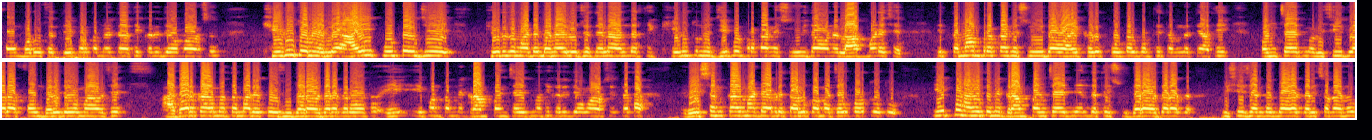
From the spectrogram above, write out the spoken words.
ફોર્મ ભરવું છે, તે પણ તમને ત્યાંથી કરી દેવામાં આવશે. ખેડૂતોને, એટલે આઈ પોર્ટલ જે ખેડૂતો માટે બનાવેલું છે, તેના અંદરથી ખેડૂતોને જે પણ પ્રકારની સુવિધાઓ અને લાભ મળે છે, એ તમામ પ્રકારની સુવિધાઓ આઈ ખેડૂત પોર્ટલ પરથી તમને ત્યાંથી પંચાયતમાં વીસી દ્વારા ફોર્મ ભરી દેવામાં આવે છે આધાર કાર્ડમાં તમારે કોઈ સુધારા વધારા કરવા હોય તો એ એ પણ તમને ગ્રામ પંચાયતમાંથી કરી દેવામાં આવશે તથા રેશન કાર્ડ માટે આપણે તાલુકામાં જવું પડતું હતું, એ પણ હવે તમે ગ્રામ પંચાયતની અંદરથી સુધારા વધારા વિશે સેન્ટર દ્વારા કરી શકાશો.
